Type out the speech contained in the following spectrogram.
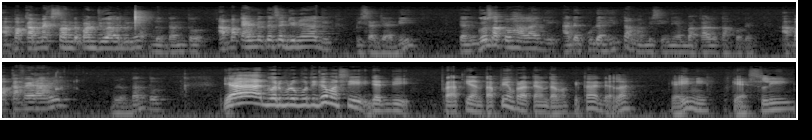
apakah Max tahun depan juara dunia? Belum tentu. Apakah Hamilton sejunia lagi? Bisa jadi. Dan gue satu hal lagi ada kuda hitam habis ini yang bakal lu takutin. Apakah Ferrari? Belum tentu. Ya, 2023 masih jadi perhatian, tapi yang perhatian utama kita adalah ya ini, Gasly,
